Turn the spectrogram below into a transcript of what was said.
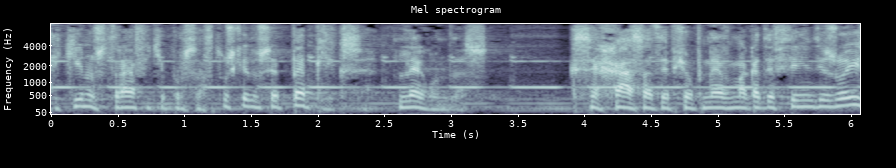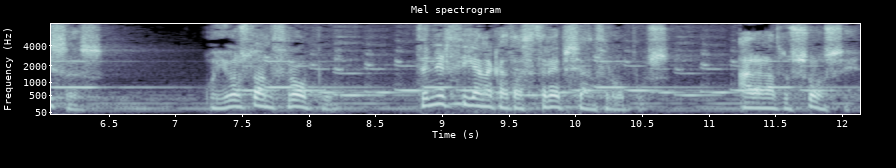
Εκείνος στράφηκε προς αυτούς και τους επέπληξε λέγοντας «Ξεχάσατε ποιο πνεύμα κατευθύνει τη ζωή σας. Ο Υιός του ανθρώπου δεν ήρθε για να καταστρέψει ανθρώπους, αλλά να τους σώσει.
